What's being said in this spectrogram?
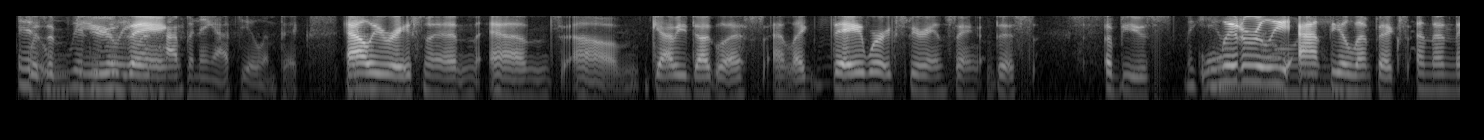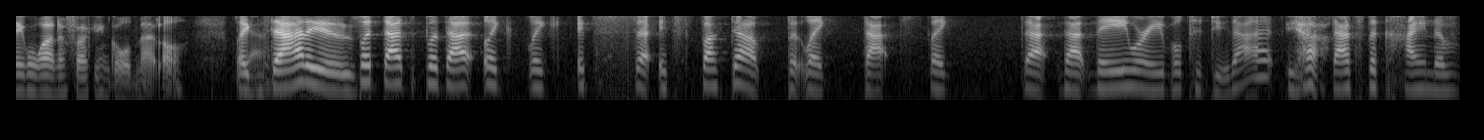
It was literally was abusing happening at the Olympics. Aly Raisman and um, Gabby Douglas, and like they were experiencing this abuse McKayla literally at the Olympics, and then they won a fucking gold medal. Like Yeah. that is, But that's but that like like it's it's fucked up. But like that's like that that they were able to do that. yeah, That's the kind of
